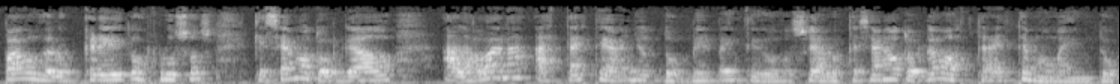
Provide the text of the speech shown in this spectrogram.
pagos de los créditos rusos que se han otorgado a La Habana hasta este año 2022, o sea, los que se han otorgado hasta este momento.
